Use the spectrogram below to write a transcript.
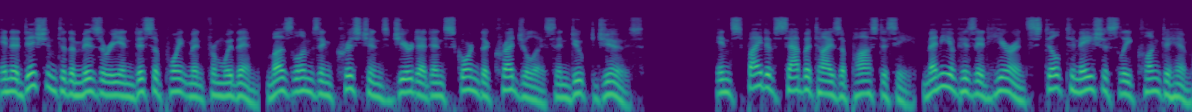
In addition to the misery and disappointment from within, Muslims and Christians jeered at and scorned the credulous and duped Jews. In spite of Sabbatai's apostasy, many of his adherents still tenaciously clung to him,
